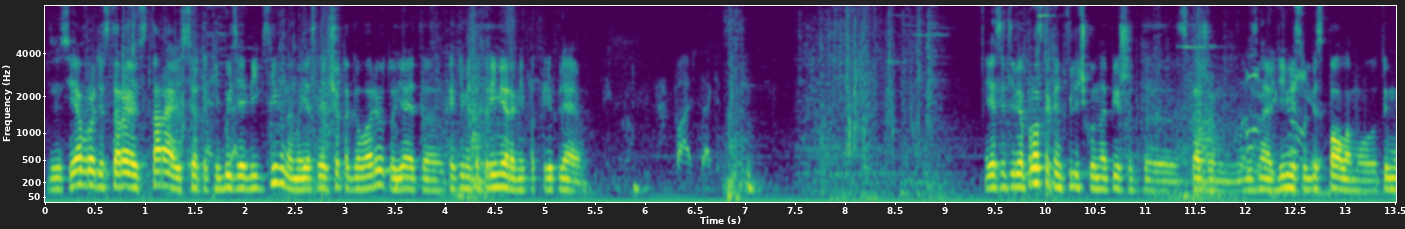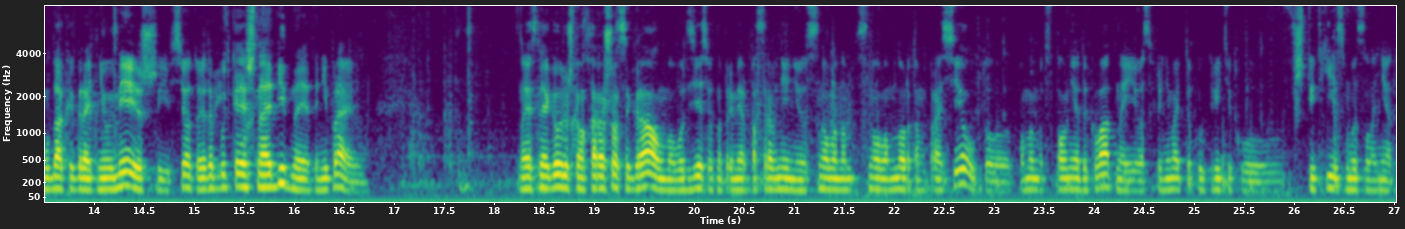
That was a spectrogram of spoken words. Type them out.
То есть я вроде стараюсь, стараюсь все-таки быть объективным, и если я что-то говорю, то я это какими-то примерами подкрепляю. Если тебе просто кто-нибудь в личку напишет, э, скажем, не знаю, Денису Беспалому, ты мудак играть не умеешь, и все, то это будет, конечно, обидно, и это неправильно. Но если я говорю, что он хорошо сыграл, но вот здесь вот, например, по сравнению с Ноланом, с Нолом Нортом просел, то, по-моему, это вполне адекватно, и воспринимать такую критику в штыки смысла нет.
